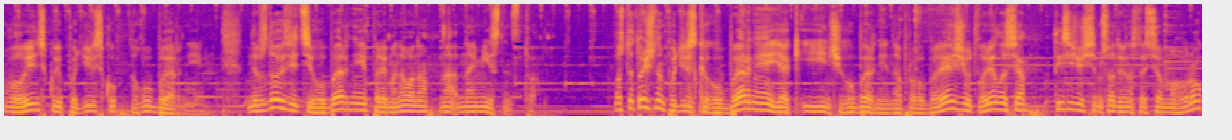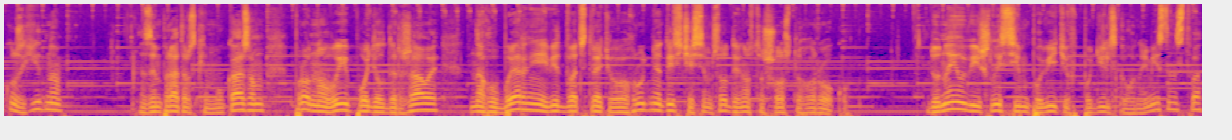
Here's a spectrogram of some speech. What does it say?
Волинську і Подільську губернії. Невздовзі ці губернії перейменовано на намісництво. Остаточно Подільська губернія, як і інші губернії на правобережжі, утворилася 1797 року згідно з імператорським указом про новий поділ держави на губернії від 23 грудня 1796 року. До неї увійшли сім повітів Подільського намісництва,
